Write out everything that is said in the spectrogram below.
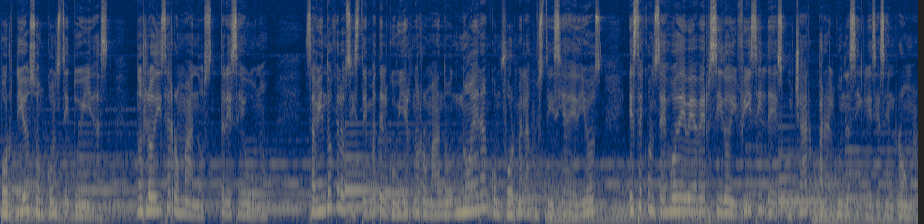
por Dios son constituidas. Nos lo dice Romanos 13.1. Sabiendo que los sistemas del gobierno romano no eran conforme a la justicia de Dios, este consejo debe haber sido difícil de escuchar para algunas iglesias en Roma.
